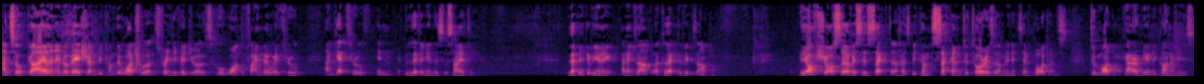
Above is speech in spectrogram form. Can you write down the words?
And so guile and innovation become the watchwords for individuals who want to find their way through and get through in living in this society. Let me give you an, an example, a collective example. The offshore services sector has become second to tourism in its importance to modern Caribbean economies.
